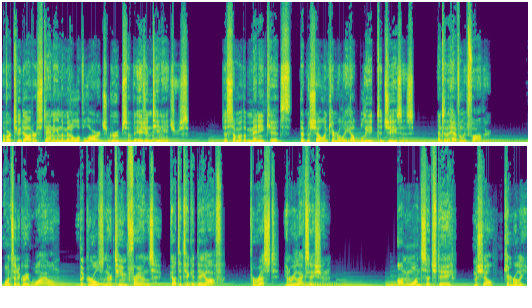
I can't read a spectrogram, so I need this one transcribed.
of our two daughters standing in the middle of large groups of Asian teenagers. Just some of the many kids that Michelle and Kimberly helped lead to Jesus and to the Heavenly Father. Once in a great while, the girls and their team friends got to take a day off for rest and relaxation. On one such day, Michelle, Kimberly,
